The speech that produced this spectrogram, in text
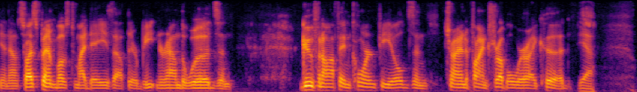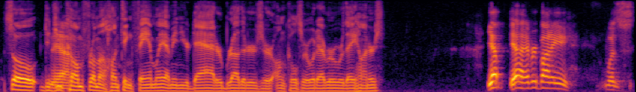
You know so i spent most of my days out there beating around the woods and goofing off in cornfields and trying to find trouble where i could. Yeah. So did yeah. you come from a hunting family? I mean your dad or brothers or uncles or whatever were they hunters? Yep. Yeah everybody was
